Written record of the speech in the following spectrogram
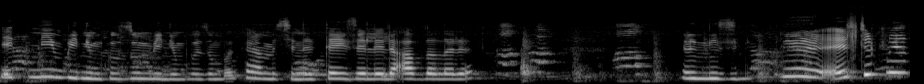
Etniyim benim kuzum benim kuzum. Bakar mısınız? Teyzeleri, ablaları. Annesini. El çırpmıyor.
